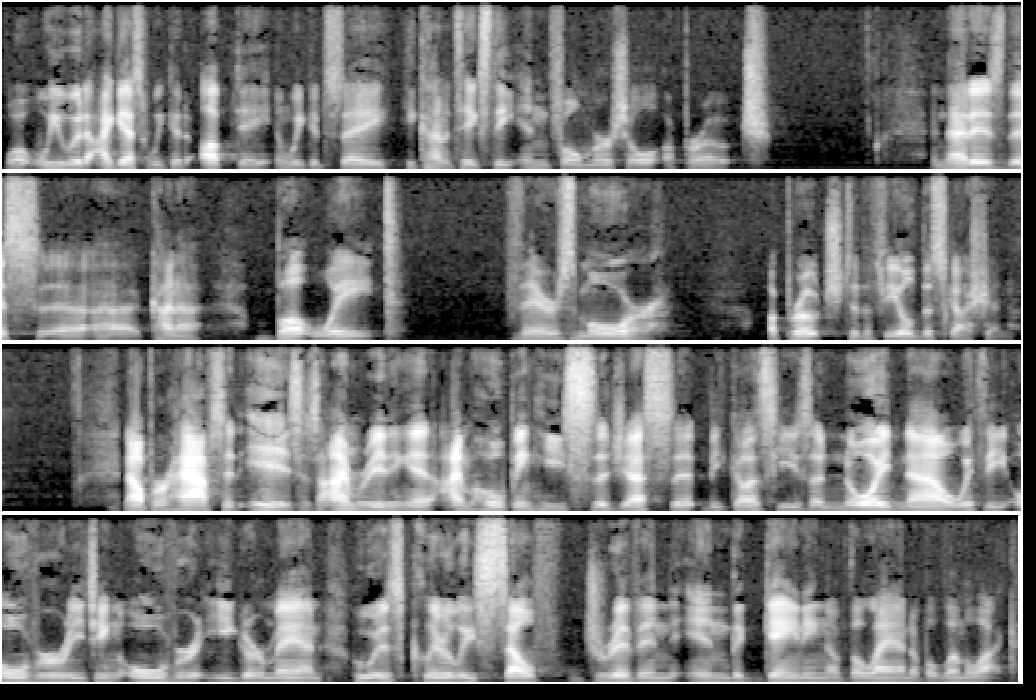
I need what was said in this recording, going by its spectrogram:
what we would, I guess we could update and we could say, he kind of takes the infomercial approach. And that is this uh, uh, kind of but wait, there's more approach to the field discussion. Now, perhaps it is. As I'm reading it, I'm hoping he suggests it because he's annoyed now with the overreaching, overeager man who is clearly self driven in the gaining of the land of Elimelech.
